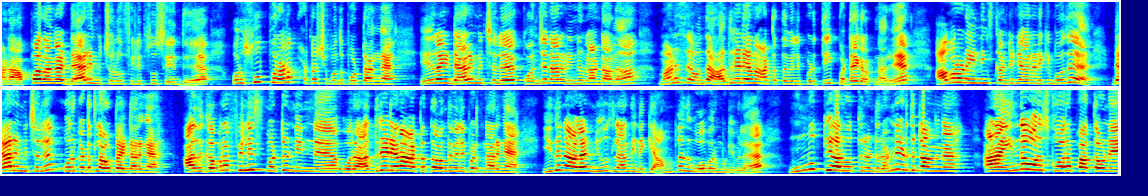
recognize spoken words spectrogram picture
ஆனால் அப்போ தாங்க டேரி மிச்சலும் ஃபிலிப்ஸும் சேர்ந்து ஒரு சூப்பரான பார்ட்னர்ஷிப் வந்து போட்டாங்க. இதெல்லாம் டேரி மிச்சலு. கொஞ்ச நேரம் நின்று விளாண்டாலும் மனுஷன் வந்து அதிரடியான ஆட்டத்தை வெளிப்படுத்தி பட்டையை கிளப்பினார் அவரோட இன்னிங்ஸ் கண்டினியூ ஆக நினைக்கும் போது டேரி மிச்சலு ஒரு கட்டத்தில் அவுட் ஆயிட்டாருங்க. அதுக்கப்புறம் ஃபிலிப்ஸ் மட்டும் நின்று ஒரு அதிரடியான ஆட்டத்தை வந்து வெளிப்படுத்தினாருங்க. இதனால நியூசிலாந்து இன்னைக்கு ஐம்பது ஓவர் முடிவில் முந்நூற்றி அறுபத்தி ரெண்டு ரன் எடுத்துட்டாங்கங்க. ஆனால் இந்த ஒரு ஸ்கோரை பார்த்தோன்னே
